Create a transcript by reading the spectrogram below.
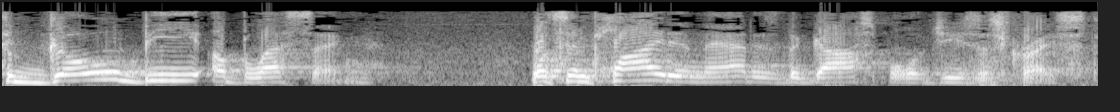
to go be a blessing, what's implied in that is the gospel of Jesus Christ.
